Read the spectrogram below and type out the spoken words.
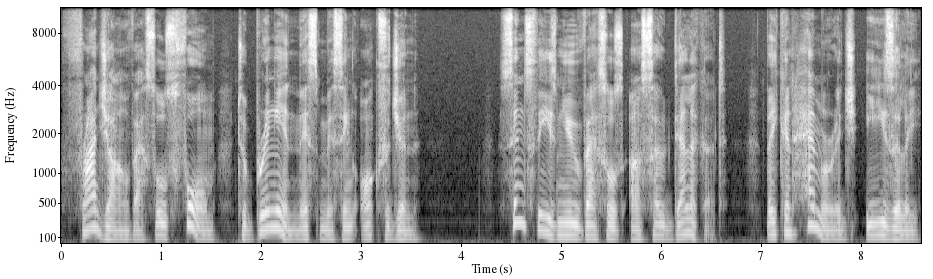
fragile vessels form to bring in this missing oxygen. Since these new vessels are so delicate, they can hemorrhage easily,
